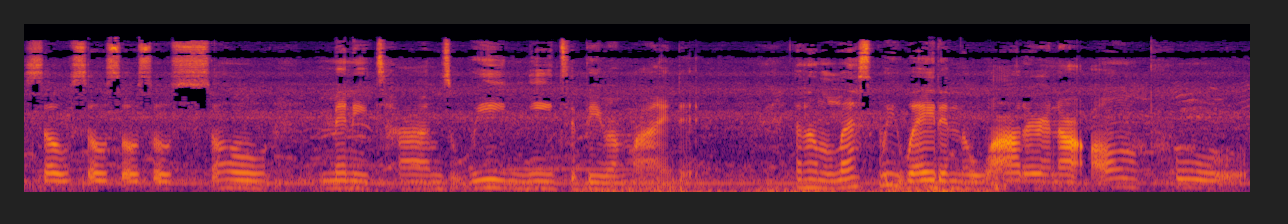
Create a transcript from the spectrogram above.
so, so, so, so, so many times we need to be reminded that unless we wade in the water in our own pool,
